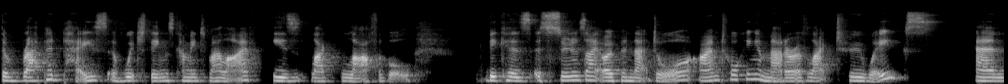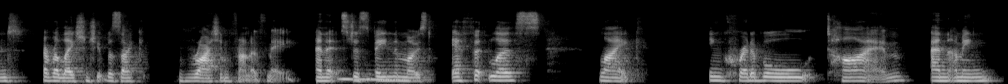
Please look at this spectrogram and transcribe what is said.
the rapid pace of which things come into my life is like laughable. Because as soon as I open that door, I'm talking a matter of like two weeks, and a relationship was like right in front of me. And it's just been the mm. most effortless, like incredible time. And I mean,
